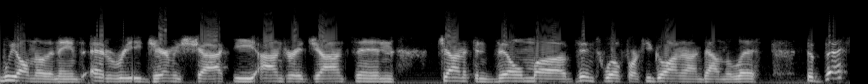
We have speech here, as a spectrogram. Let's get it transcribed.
we all know the names: Ed Reed, Jeremy Shockey, Andre Johnson, Jonathan Vilma, Vince Wilfork. You go on and on down the list. The best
